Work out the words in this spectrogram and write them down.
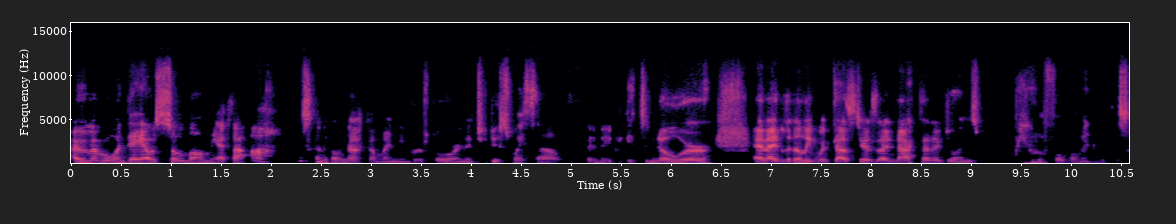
I remember one day I was so lonely. I thought, ah, I'm just going to go knock on my neighbor's door and introduce myself and maybe get to know her. And I literally went downstairs and I knocked on her door, and this beautiful woman with this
